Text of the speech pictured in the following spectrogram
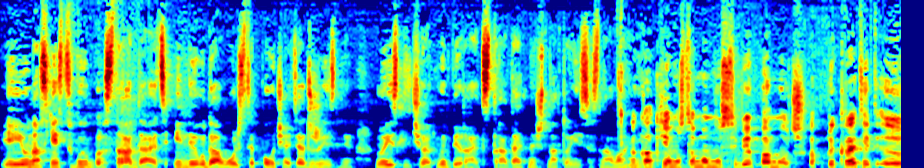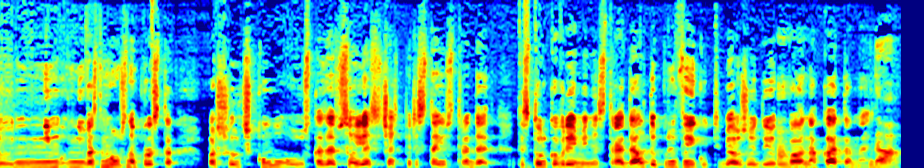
И у нас есть выбор страдать или удовольствие получать от жизни. Но если человек выбирает страдать, значит на то есть основания. А как ему самому себе помочь? Как прекратить? Э, невозможно просто по щелчку сказать, все, я сейчас перестаю страдать. Ты столько времени страдал, ты привык, у тебя уже идет угу. по накатанной. Да,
